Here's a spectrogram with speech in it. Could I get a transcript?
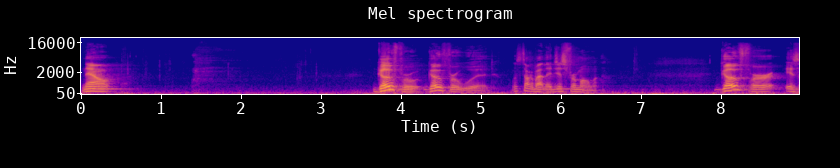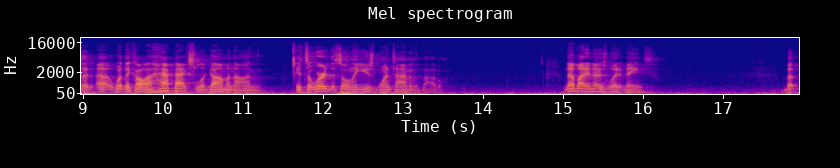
Now, gopher, gopher wood. Let's talk about that just for a moment. Gopher is a, what they call a hapax legomenon. It's a word that's only used one time in the Bible. Nobody knows what it means. But,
